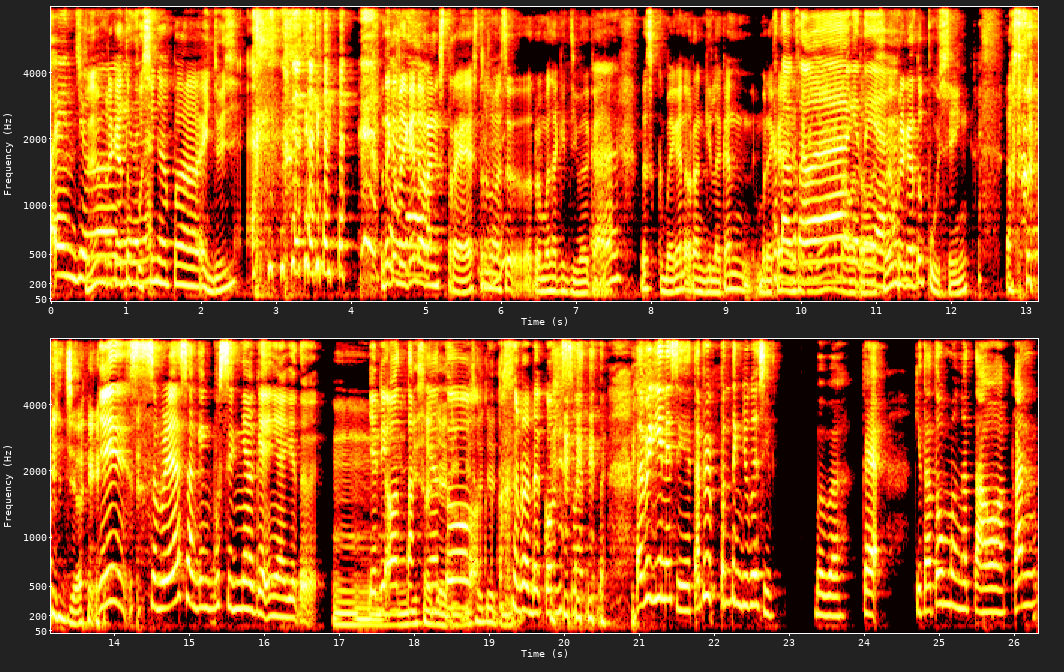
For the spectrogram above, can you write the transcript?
enjoy. Sebenarnya mereka tuh gitu kan. pusing apa enjoy sih? Mereka kebanyakan orang stres terus masuk rumah sakit jiwa kan. Terus kebanyakan orang gila kan mereka yang sakit jiwa Ketawa-ketawa ketawa-tawa. gitu ya. Sebenarnya mereka tuh pusing atau enjoy. Jadi sebenarnya saking pusingnya kayaknya gitu. Hmm, Jadi otaknya bisa jadi, tuh bisa jadi. rada konslet gitu. tapi gini sih, tapi penting juga sih, Baba. Kayak kita tuh mengetawakan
